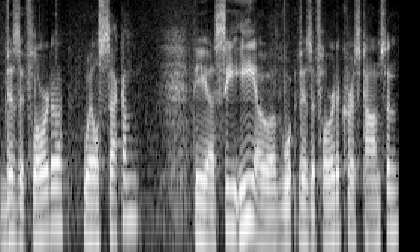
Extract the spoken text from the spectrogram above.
Visit Florida, Will Seccombe, the uh, CEO of Visit Florida, Chris Thompson,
